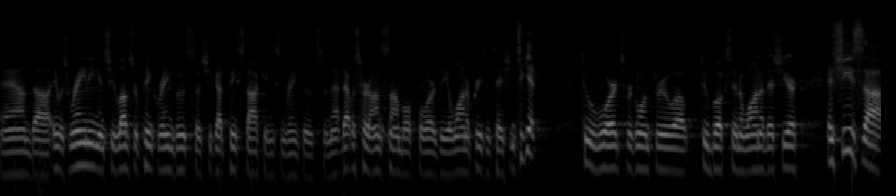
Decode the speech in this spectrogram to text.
And uh, it was raining, and she loves her pink rain boots, so she got pink stockings and rain boots. And that, that was her ensemble for the Awana presentation to get two awards for going through uh, two books in Awana this year. And she's uh,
